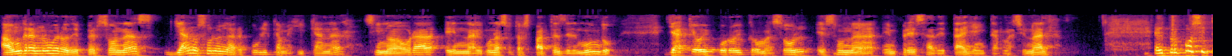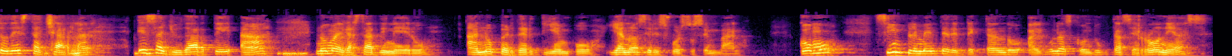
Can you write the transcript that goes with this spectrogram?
a un gran número de personas, ya no solo en la República Mexicana, sino ahora en algunas otras partes del mundo, ya que hoy por hoy Cromasol es una empresa de talla internacional. El propósito de esta charla es ayudarte a no malgastar dinero, a no perder tiempo y a no hacer esfuerzos en vano. ¿Cómo? Simplemente detectando algunas conductas erróneas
